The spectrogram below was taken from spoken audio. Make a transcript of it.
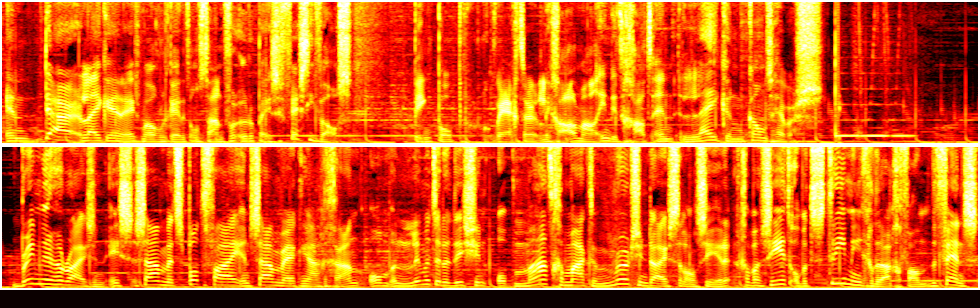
En daar lijken ineens mogelijkheden te ontstaan voor Europese festivals. Pinkpop, Rockwerchter liggen allemaal in dit gat en lijken kanshebbers. Bring Me Horizon is samen met Spotify een samenwerking aangegaan om een limited edition op maat gemaakte merchandise te lanceren, gebaseerd op het streaminggedrag van de fans.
